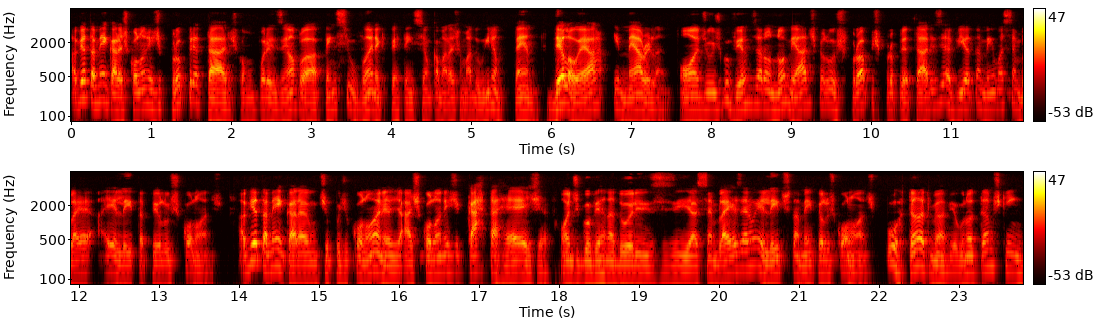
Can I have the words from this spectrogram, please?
Havia também, cara, as colônias de proprietários, como por exemplo a Pensilvânia, que pertencia a um camarada chamado William Penn, Delaware e Maryland, onde os governos eram nomeados pelos próprios proprietários e havia também uma assembleia eleita pelos colonos. Havia também, cara, um tipo de colônia, as colônias de carta régia, onde governadores e assembleias eram eleitos também pelos colonos. Portanto, meu amigo, notamos que em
